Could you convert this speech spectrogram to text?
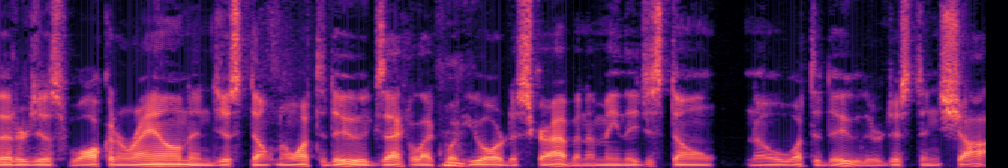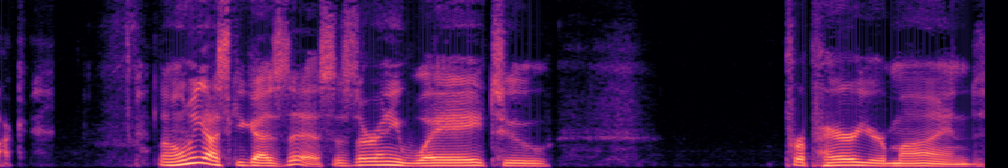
that are just walking around and just don't know what to do, exactly like what hmm. you are describing. I mean, they just don't know what to do. They're just in shock. Now, let me ask you guys this Is there any way to prepare your mind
